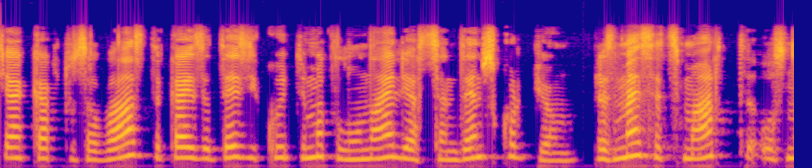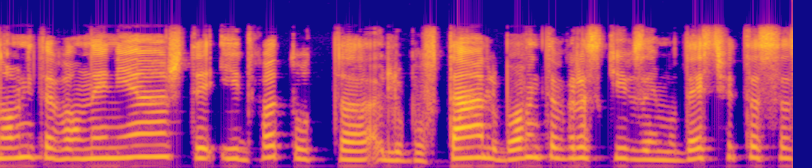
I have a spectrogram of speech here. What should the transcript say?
Тя е както за вас, така и за тези, които имат луна или асцендент скорпион. През месец март основните вълнения ще идват от любовта, любовните връзки, взаимодействията с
